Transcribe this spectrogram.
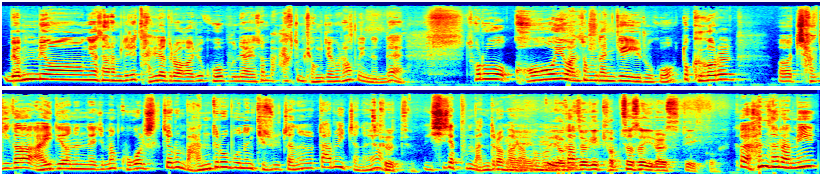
몇 명의 사람들이 달려 들어가지고 그 분야에서 막좀 경쟁을 하고 있는데 서로 거의 완성 단계에 이르고 또 그거를 어 자기가 아이디어는 내지만 그걸 실제로 만들어 보는 기술자는 따로 있잖아요. 그렇죠. 시제품 만들어 봐라. 네. 뭐 그러니까 여기저기 겹쳐서 일할 수도 있고. 그러니까 한 사람이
